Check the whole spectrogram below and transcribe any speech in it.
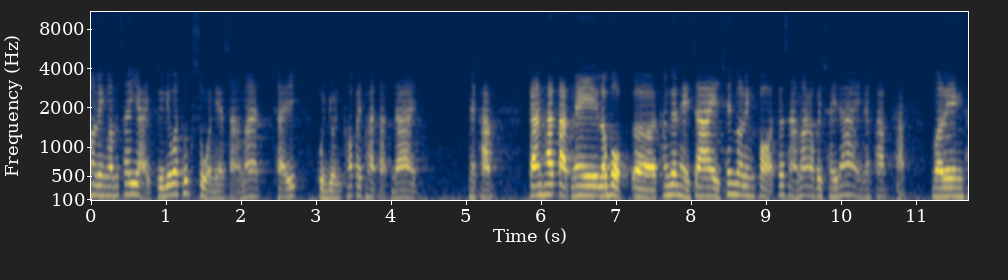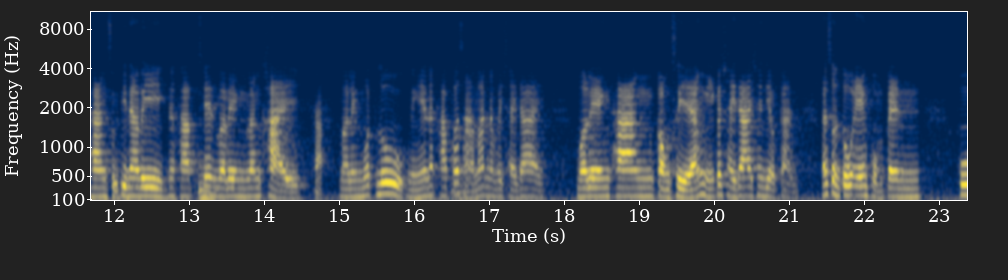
มะเร็งลำไส้ใหญ่คือเรียกว่าทุกส่วนเนี่ยสามารถใช้หุ่นยนต์เข้าไปผ่าตัดได้นะครับการผ่าตัดในระบบเอ่อทางเดินหายใจ เช่นมะเร็งปอดก็สามารถเอาไปใช้ได้นะครับครับ มะเร็งทางสูตินารีนะครับ เช่นมะเร็งรังไข่ครับมะเร็งมดลูกอย่างเงี้ยนะครับ ก็สามารถนำไปใช้ได้มะเร็งทางกล่องเสียงอย่างนี้ก็ใช้ได้เช่นเดียวกัน และส่วนตัวเองผมเป็นผู้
